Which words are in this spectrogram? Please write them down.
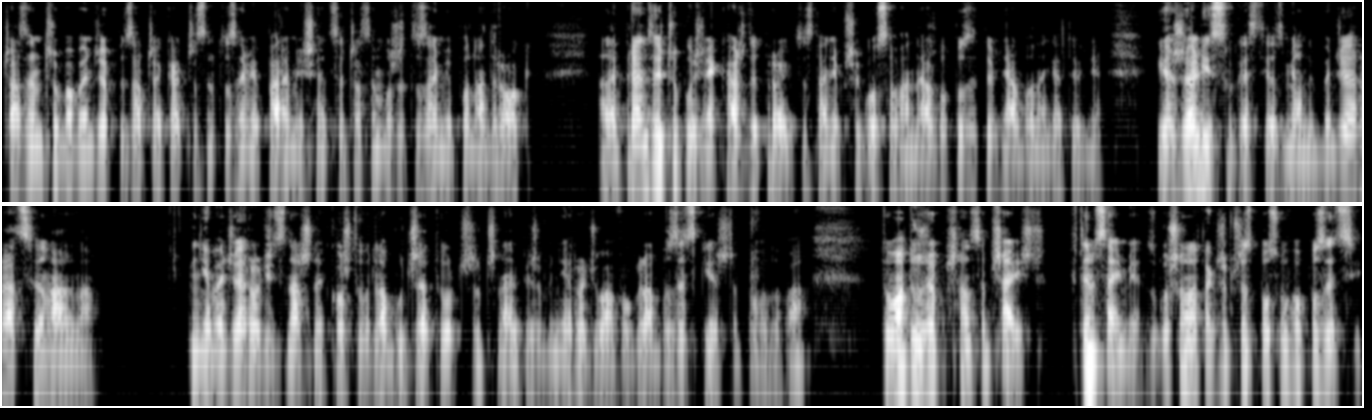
Czasem trzeba będzie zaczekać, czasem to zajmie parę miesięcy, czasem może to zajmie ponad rok, ale prędzej czy później każdy projekt zostanie przegłosowany albo pozytywnie, albo negatywnie. Jeżeli sugestia zmiany będzie racjonalna, nie będzie rodzić znacznych kosztów dla budżetu, czy, czy najlepiej, żeby nie rodziła w ogóle, albo zyski jeszcze powodowa, to ma duże szanse przejść. W tym Sejmie, zgłoszona także przez posłów opozycji.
